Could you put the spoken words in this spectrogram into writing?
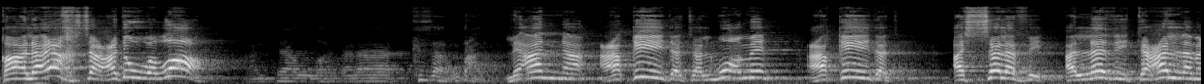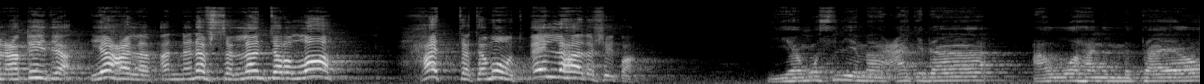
قال اخشى عدو الله. لأن عقيدة المؤمن عقيدة السلفي الذي تعلم العقيدة يعلم أن نفسا لن ترى الله حتى تموت إلا هذا الشيطان. يا مسلم عجبا አላህን የምታየው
